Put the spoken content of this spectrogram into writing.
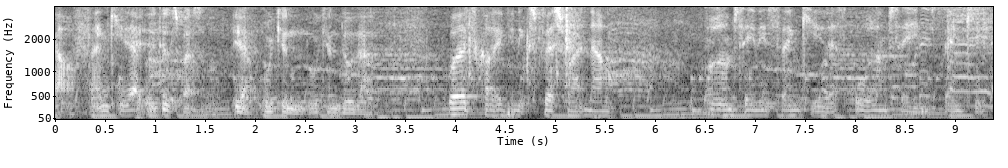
Oh, thank you. That It is possible. Yeah, we can we can do that. Words can't even express right now. All I'm saying is thank you. That's all I'm saying is thank you.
